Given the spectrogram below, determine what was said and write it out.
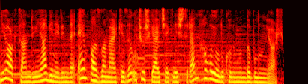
New York'tan dünya genelinde en fazla merkeze uçuş gerçekleştiren havayolu konumunda bulunuyor.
